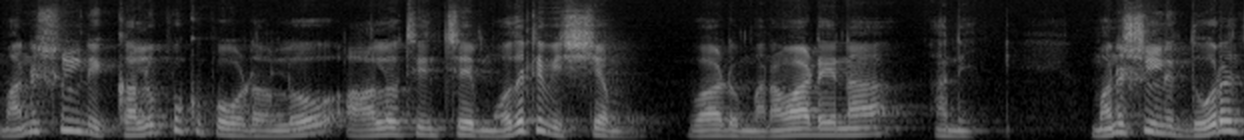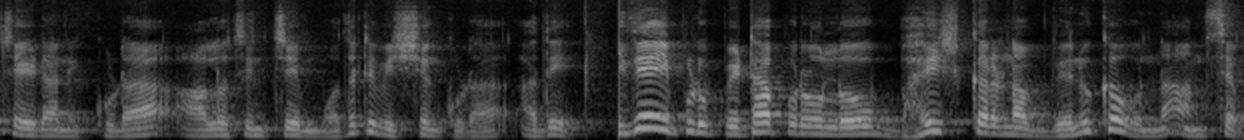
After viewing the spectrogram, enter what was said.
మనుషుల్ని కలుపుకుపోవడంలో ఆలోచించే మొదటి విషయం వాడు మనవాడేనా అని. మనుషుల్ని దూరం చేయడానికి కూడా ఆలోచించే మొదటి విషయం కూడా అదే. ఇదే ఇప్పుడు పిఠాపురంలో బహిష్కరణ వెనుక ఉన్న అంశం.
